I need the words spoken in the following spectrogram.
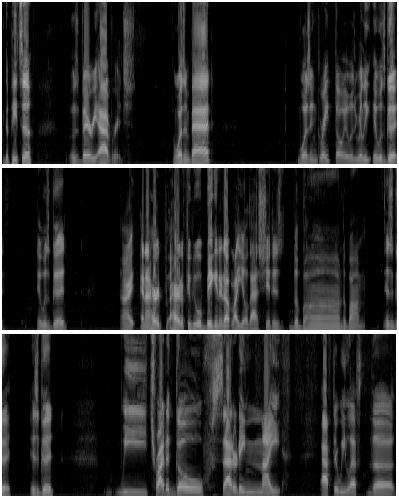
The pizza was very average. It wasn't bad. Wasn't great though. It was really. It was good. It was good. All right, and I heard I heard a few people bigging it up like, "Yo, that shit is the bomb. The bomb is good. It's good." We try to go Saturday night after we left the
